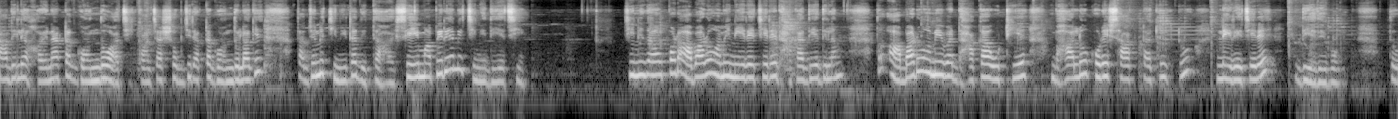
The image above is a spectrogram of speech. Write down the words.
না দিলে হয় না, একটা গন্ধ আছে, কাঁচা সবজির একটা গন্ধ লাগে, তার জন্য চিনিটা দিতে হয়। সেই মাপেরই আমি চিনি দিয়েছি। চিনি দেওয়ার পর আবারও আমি নেড়ে চেড়ে ঢাকা দিয়ে দিলাম। তো আবারও আমি এবার ঢাকা উঠিয়ে ভালো করে শাকটাকে একটু নেড়ে চেড়ে দিয়ে দেবো। তো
